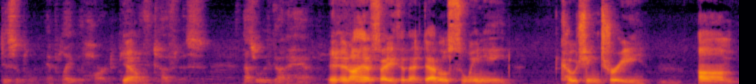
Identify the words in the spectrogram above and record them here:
discipline and play with heart, play Yeah. with toughness. That's what we've got to have. And, and I have faith in that Dabo Swinney coaching tree, mm-hmm. Um,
